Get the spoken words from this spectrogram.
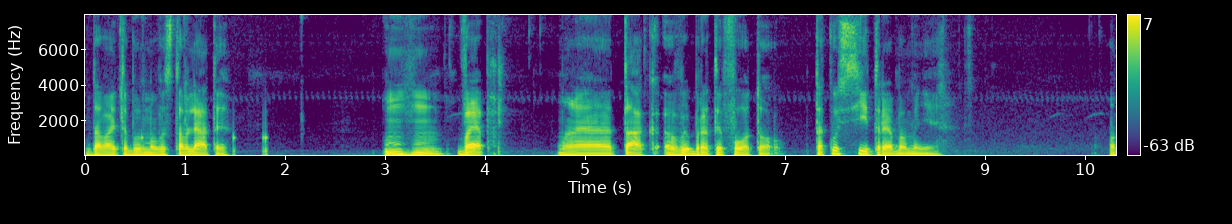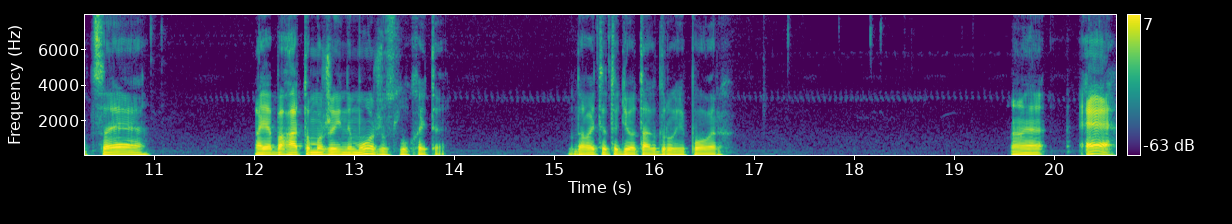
Давайте будемо виставляти. Угу. Веб. Е, так, вибрати фото. Так усі треба мені. Оце. А я багато може і не можу, слухайте. Давайте тоді отак другий поверх. Е, е,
